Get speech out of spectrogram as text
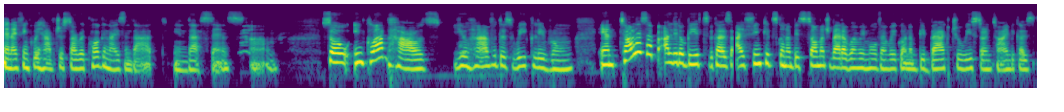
And i think we have to start recognizing that in that sense um, so in clubhouse you have this weekly room. And tell us a, a little bit because i think it's going to be so much better when we move and we're going to be back to eastern time because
